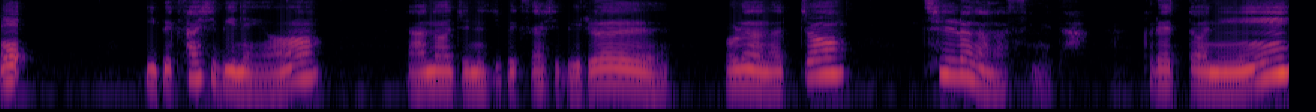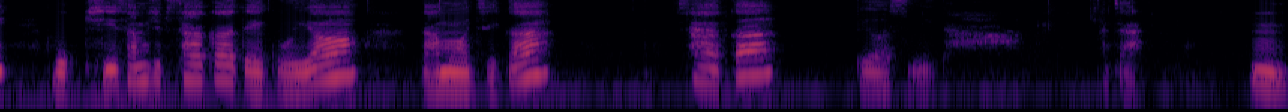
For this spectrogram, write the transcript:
어? 242네요. 나눠지는 241을 뭐로 나눴죠? 7로 나눴습니다. 그랬더니 몫이 34가 되고요. 나머지가 4가 되었습니다. 자, 음,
